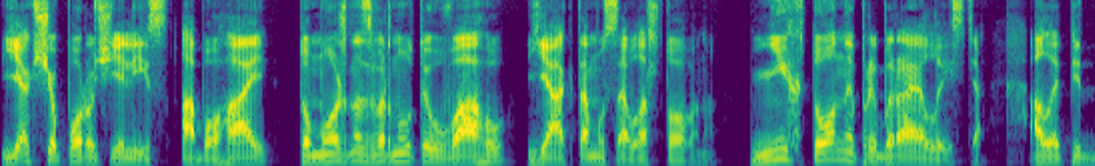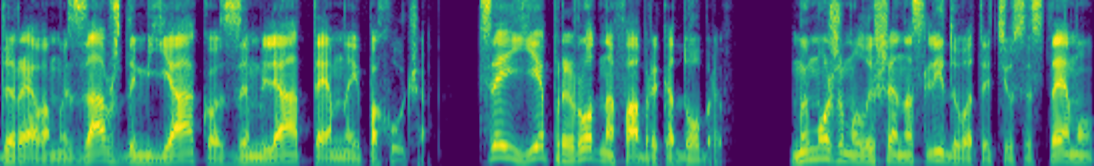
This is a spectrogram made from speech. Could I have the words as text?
Якщо поруч є ліс або гай, то можна звернути увагу, як там усе влаштовано. Ніхто не прибирає листя, але під деревами завжди м'яко, земля темна і пахуча. Це є природна фабрика добрив. Ми можемо лише наслідувати цю систему,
